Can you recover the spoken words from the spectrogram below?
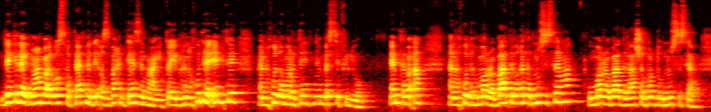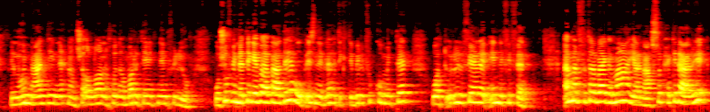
ده كده يا جماعة بقى الوصفة بتاعتنا دي أصبحت جاهزة معايا. طيب هناخدها إمتى؟ هناخدها مرتين اتنين بس في اليوم. إمتى بقى؟ هناخدها مرة بعد الغدا بنص ساعة ومرة بعد العشاء برده بنص ساعة. المهم عندي إن إحنا إن شاء الله ناخدها مرتين اتنين في اليوم. وشوفي النتيجة بقى بعدها وبإذن الله هتكتبي لي في الكومنتات وهتقولي لي فعلا إن في فرق. أما الفطار بقى يا جماعة يعني على الصبح كده على الريق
